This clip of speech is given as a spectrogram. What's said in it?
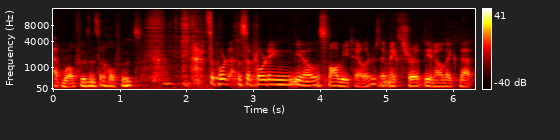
at World Foods instead of Whole Foods. Support supporting you know small retailers. It makes sure you know like that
